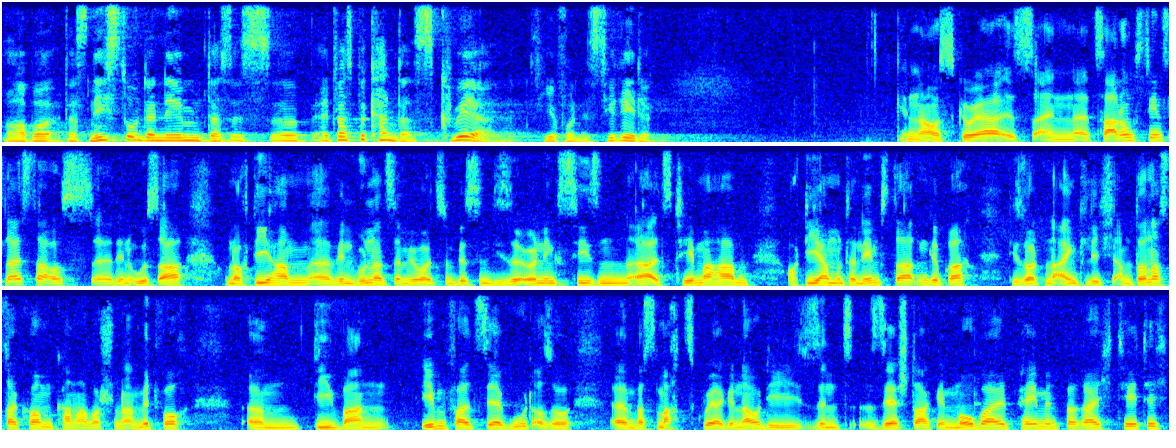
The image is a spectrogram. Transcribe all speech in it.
Aber das nächste Unternehmen, das ist äh, etwas bekannter. Square, hiervon ist die Rede. Genau, Square ist ein äh, Zahlungsdienstleister aus äh, den USA und auch die haben, wen wundert es, wenn wir heute so ein bisschen diese Earnings Season als Thema haben, auch die haben Unternehmensdaten gebracht. Die sollten eigentlich am Donnerstag kommen, kamen aber schon am Mittwoch. Ähm, die waren ebenfalls sehr gut. Also ähm, was macht Square genau? Die sind sehr stark im Mobile Payment Bereich tätig.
